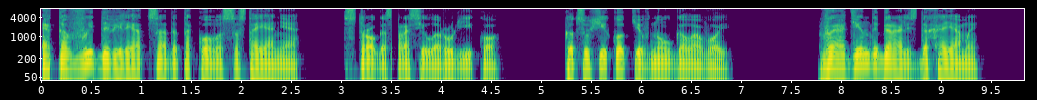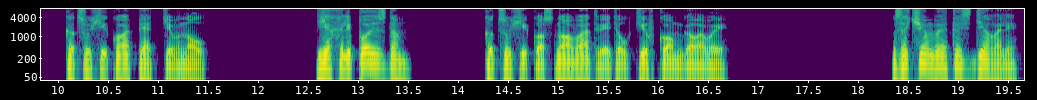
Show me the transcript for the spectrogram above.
«Это вы довели отца до такого состояния?» — строго спросила Рурико. Кацухико кивнул головой. «Вы один добирались до Хаямы?» Кацухико опять кивнул. Ехали поездом?» Кацухико снова ответил кивком головы. «Зачем вы это сделали?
